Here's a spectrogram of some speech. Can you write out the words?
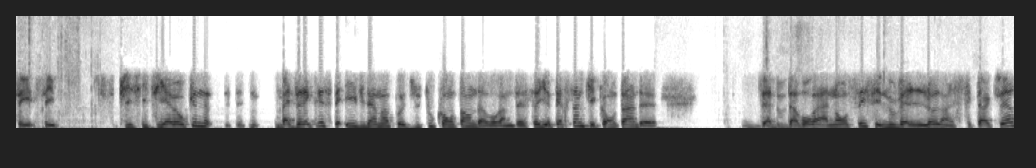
c'est, c'est, puis il y avait aucune, ma directrice n'était évidemment pas du tout contente d'avoir amené ça. Il y a personne qui est content de, d'avoir annoncé ces nouvelles-là dans le secteur actuel.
